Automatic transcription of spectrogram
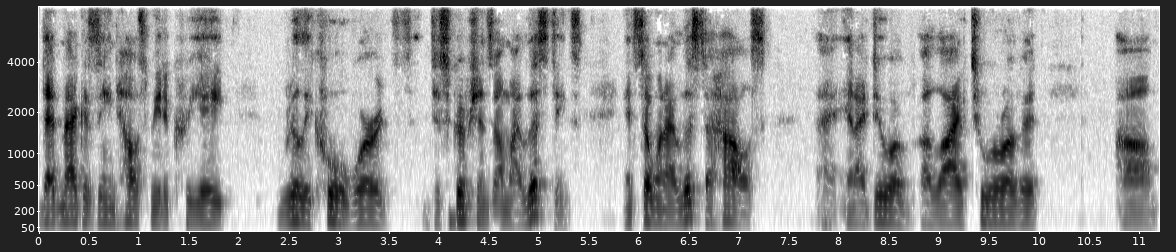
that magazine helps me to create really cool words descriptions on my listings. And so when I list a house uh, and I do a, a live tour of it, um,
